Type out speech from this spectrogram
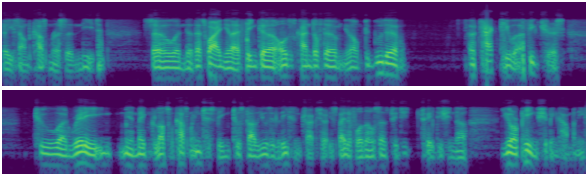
based on the customer's need. So, and that's why, you know, I think uh, all this kind of the, you know, the good, uh, attractive uh, features to uh, really make lots of customers interesting to start using the leasing structure, especially for those uh, traditional European shipping companies.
